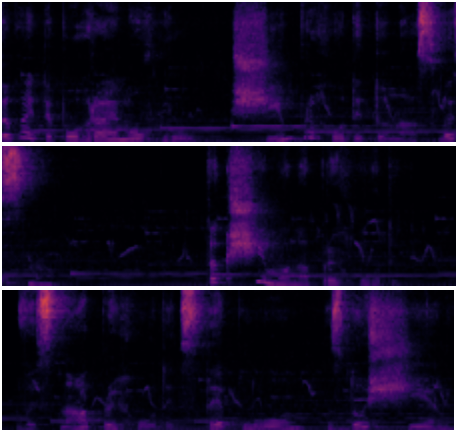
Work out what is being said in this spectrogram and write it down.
Давайте пограємо в гру. З чим приходить до нас весна? Так з чим вона приходить? Весна приходить з теплом, з дощем.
